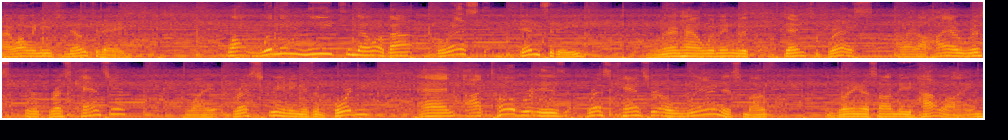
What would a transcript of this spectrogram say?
All right, what we need to know today. What women need to know about breast density. Learn how women with dense breasts are at a higher risk for breast cancer, why breast screening is important, and October is Breast Cancer Awareness Month. And joining us on the hotline,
